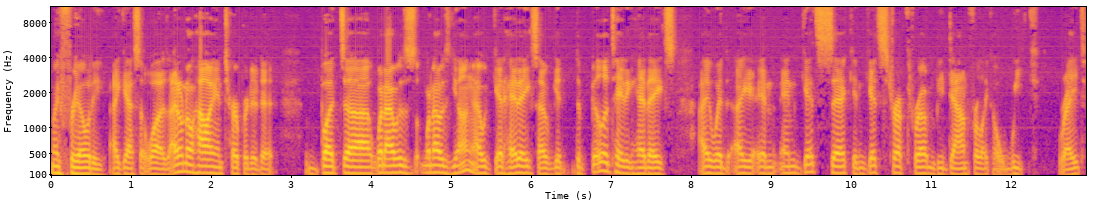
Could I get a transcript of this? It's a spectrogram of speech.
my frailty. I guess it was. I don't know how I interpreted it, but uh, when I was when I was young, I would get headaches. I would get debilitating headaches. I would I and, and get sick and get strep throat and be down for like a week. Right?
